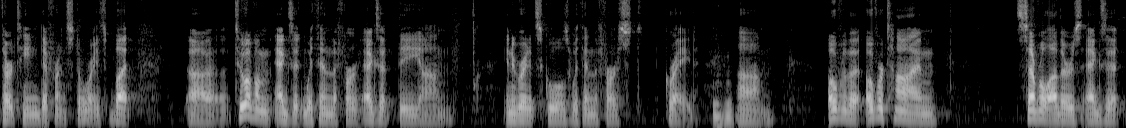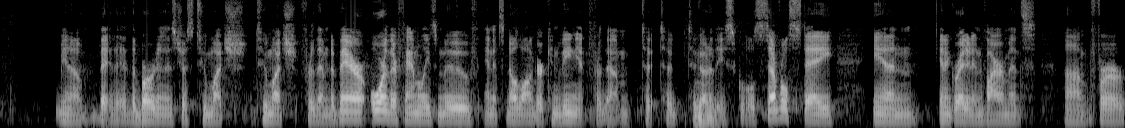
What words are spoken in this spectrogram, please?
13 different stories, but uh, two of them exit within the fir- exit the um, integrated schools within the first grade. Mm-hmm. Um, over the over time, several others exit you know the burden is just too much too much for them to bear or their families move and it's no longer convenient for them to, to, to mm-hmm. go to mm-hmm. these schools several stay in integrated environments um, for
